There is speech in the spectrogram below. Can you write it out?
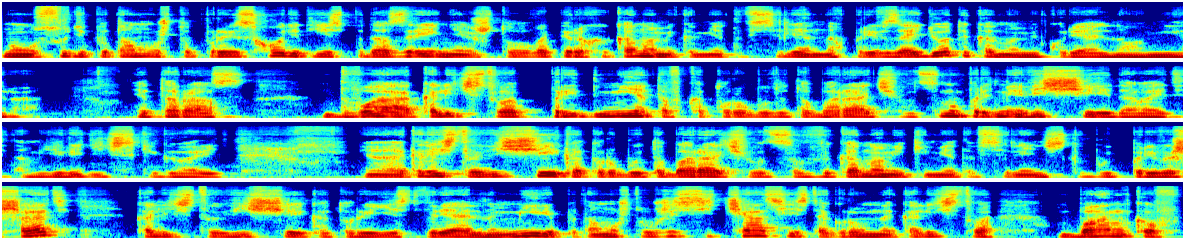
ну, судя по тому, что происходит, есть подозрение, что, во-первых, экономика метавселенных превзойдет экономику реального мира, это раз – Два, количество предметов, которые будут оборачиваться, ну, предмет вещей, давайте там юридически говорить, количество вещей, которые будут оборачиваться в экономике метавселенческой, будет превышать количество вещей, которые есть в реальном мире, потому что уже сейчас есть огромное количество банков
